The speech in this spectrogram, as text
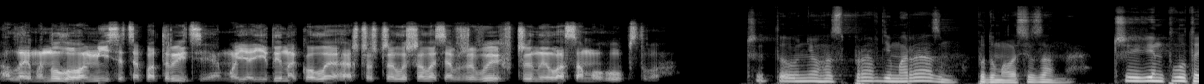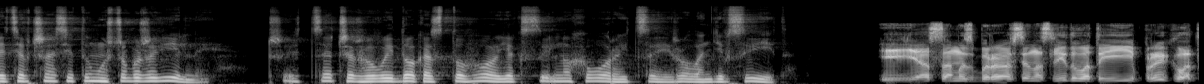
Але минулого місяця Патриція, моя єдина колега, що ще лишалася в живих, вчинила самогубство. Чи то у нього справді маразм, подумала Сюзанна. Чи він плутається в часі тому, що божевільний? Чи це черговий доказ того, як сильно хворий цей Роландів світ? І я саме збирався наслідувати її приклад,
